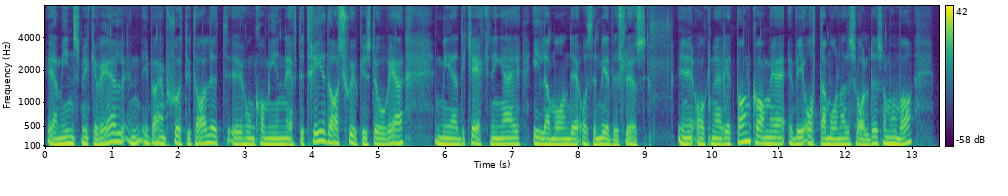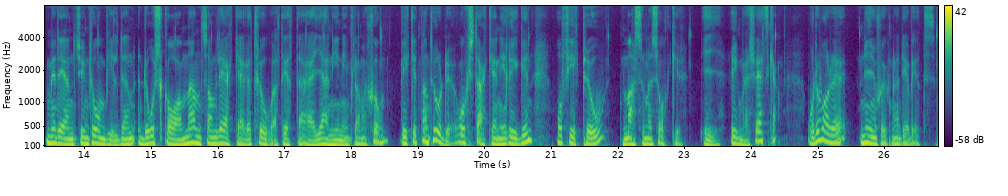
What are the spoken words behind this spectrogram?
jag minns mycket väl i början på 70-talet. Eh, hon kom in efter tre dagars sjukhistoria med kräkningar, illamående och sen medvetslös. Eh, och när ett barn kommer vid åtta månaders ålder, som hon var, med den symptombilden, då ska man som läkare tro att detta är hjärnhinneinflammation. Vilket man trodde och stack henne i ryggen och fick prov, massor med socker i ryggmärgsvätskan. Och då var det nyinsjuknad diabetes.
